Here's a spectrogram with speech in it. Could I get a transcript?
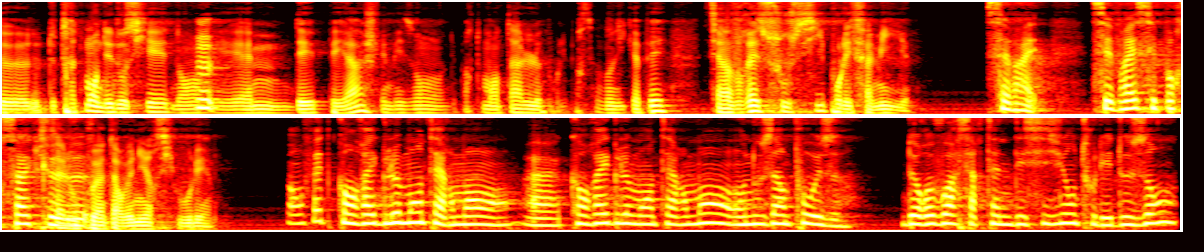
de, de traitement des dossiers dans mm. les MDPH, les maisons départementales pour les personnes handicapées, c'est un vrai souci pour les familles. C'est vrai. C'est vrai, c'est pour ça que. vous pouvez intervenir si vous voulez. En fait, quand réglementairement, euh, quand réglementairement, on nous impose de revoir certaines décisions tous les deux ans,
